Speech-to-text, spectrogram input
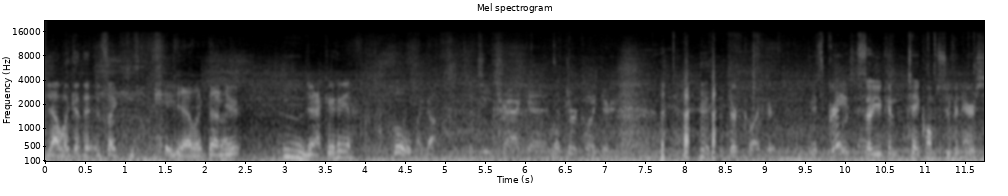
yeah, look at it. It's like just caved Yeah, look down here. Mm, Jack area. Oh my god. The T-track, uh, it's a dirt collector. the dirt collector. It's great. So you can take home souvenirs.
